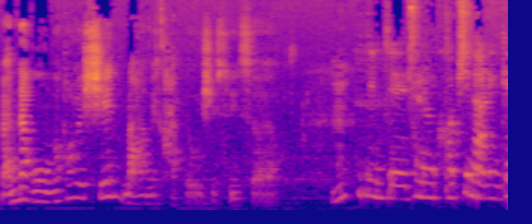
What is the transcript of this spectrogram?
만나고 오면 훨씬 마음이 가벼우실 수 있어요. 근데 이제 저는 겁이 나는 게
